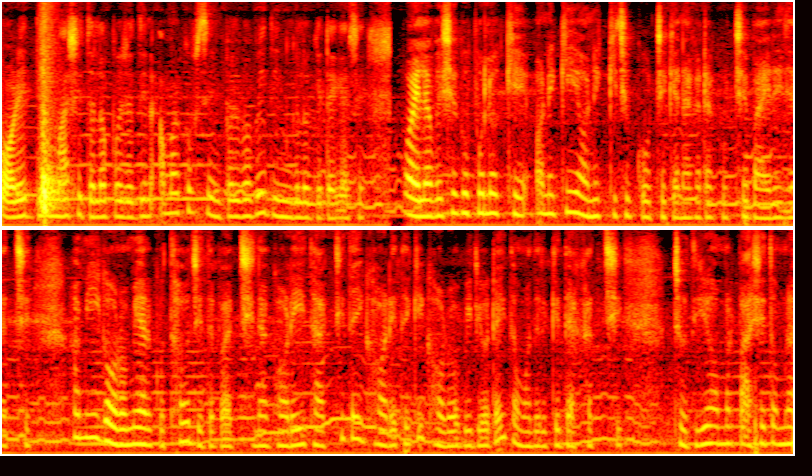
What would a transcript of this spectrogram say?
পরের দিন মা শীতলা পুজোর দিন আমার খুব সিম্পলভাবেই দিনগুলো কেটে গেছে। পয়লা বৈশাখ উপলক্ষে অনেকেই অনেক কিছু করছে, কেনাকাটা করছে, বাইরে যাচ্ছে। আমি এই গরমে আর কোথাও যেতে পারছি না, ঘরেই থাকছি, তাই ঘরে থেকে ঘরোয়া ভিডিওটাই তোমাদেরকে দেখাচ্ছি। যদিও আমার পাশে তোমরা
